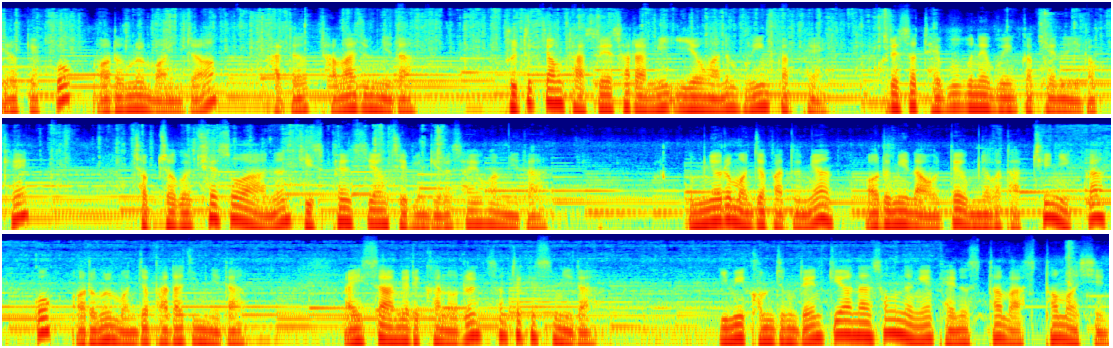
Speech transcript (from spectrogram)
이렇게 꼭 얼음을 먼저 가득 담아줍니다. 불특정 다수의 사람이 이용하는 무인 카페. 그래서 대부분의 무인 카페는 이렇게 접촉을 최소화하는 디스펜스형 제빙기를 사용합니다. 음료를 먼저 받으면 얼음이 나올 때 음료가 다 튀니까 꼭 얼음을 먼저 받아줍니다. 아이스 아메리카노를 선택했습니다. 이미 검증된 뛰어난 성능의 베누스타 마스터 머신,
